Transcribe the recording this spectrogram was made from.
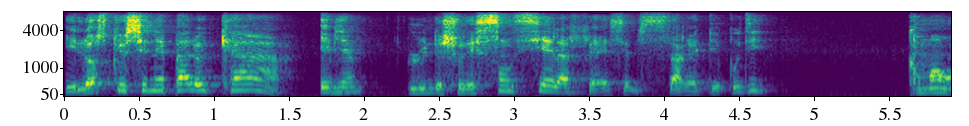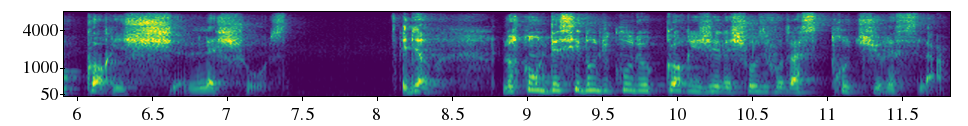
Et lorsque ce n'est pas le cas, eh bien, l'une des choses essentielles à faire, c'est de s'arrêter pour dire comment on corrige les choses. Eh bien, lorsqu'on décide donc du coup de corriger les choses, il faudra structurer cela.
